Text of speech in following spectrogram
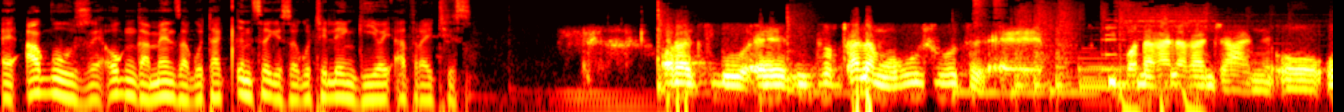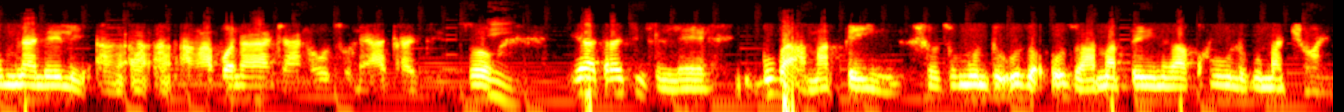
eh, akuze okungamenza ukuthi aqinisekise ukuthi le ngiyo i-arthritis alright bu eh ngizocala ngokusho ukuthi eh ibonakala kanjani or umlaleli angabona kanjani ukuthi une-arthritis? So Eh. i-arthritis le kuba ama-pain shothi umuntu uzo- uzwa ama-pain kakhulu kuma-joint.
